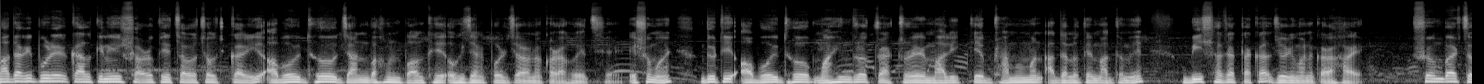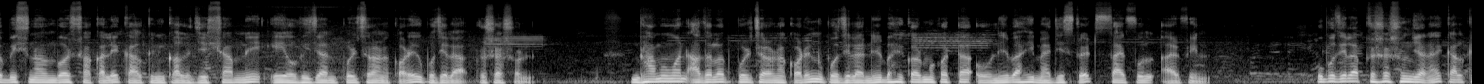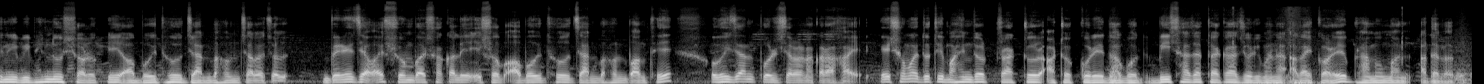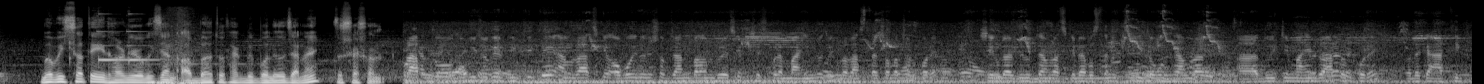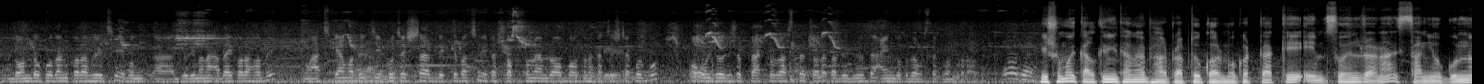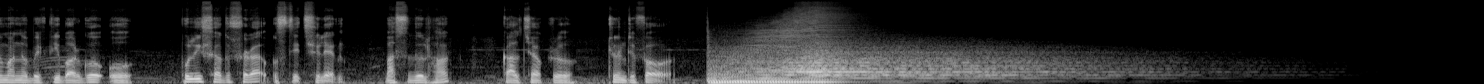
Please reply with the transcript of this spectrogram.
মাদারীপুরের কালকিনি সড়কে চলাচলকারী অবৈধ যানবাহন বন্ধে অভিযান পরিচালনা করা হয়েছে। এ সময় দুটি অবৈধ মাহিন্দ্র ট্রাক্টরের মালিককে ভ্রাম্যমাণ আদালতের মাধ্যমে বিশ হাজার টাকা জরিমানা করা হয়। সোমবার চব্বিশ নভেম্বর সকালে কালকিনি কলেজের সামনে এই অভিযান পরিচালনা করে উপজেলা প্রশাসন। ভ্রাম্যমাণ আদালত পরিচালনা করেন উপজেলা নির্বাহী কর্মকর্তা ও নির্বাহী ম্যাজিস্ট্রেট সাইফুল আরফিন। উপজেলা প্রশাসন জানায়, কালকিনির বিভিন্ন সড়কে অবৈধ যানবাহন চলাচল বেড়ে যাওয়ায় সোমবার সকালে এসব অবৈধ যানবাহন বন্ধে অভিযান পরিচালনা করা হয়। এ সময় দুটি মাহিন্দ্র ট্রাক্টর আটক করে নগদ বিশ হাজার টাকা জরিমানা আদায় করে ভ্রাম্যমাণ আদালত। ভবিষ্যতে এই ধরনের অভিযান অব্যাহত থাকবে বলেও জানায় প্রশাসন। প্রাপ্ত অভিযোগের ভিত্তিতে আমরা আজকে অবৈধ যেসব যানবাহন রয়েছে বিশেষ করে মাহিন্দ্র যেগুলো রাস্তায় চলাচল করে সেগুলোর বিরুদ্ধে আমরা আজকে ব্যবস্থা নিচ্ছি। ইতিমধ্যে আমরা দুইটি মাহিন্দ্র আটক করে তাদেরকে আর্থিক দণ্ড প্রদান করা হয়েছে এবং জরিমানা আদায় করা হবে এবং আজকে আমাদের যে প্রচেষ্টা দেখতে পাচ্ছেন এটা সবসময় আমরা অব্যাহত রাখার চেষ্টা করব। অবৈধ যেসব ট্রাক্টর রাস্তায় চলে তাদের বিরুদ্ধে আইনগত ব্যবস্থা গ্রহণ করা হবে। এ সময় কালকিনি থানার ভারপ্রাপ্ত কর্মকর্তা কে এম সোহেল রানা স্থানীয় গণ্যমান্য ব্যক্তিবর্গ ও পুলিশ সদস্যরা উপস্থিত ছিলেন। Masudul Haque Kalchakra twenty four.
